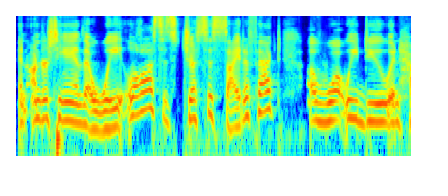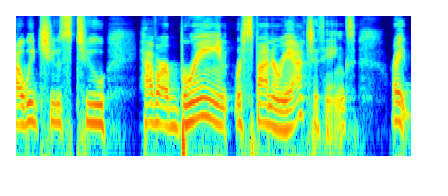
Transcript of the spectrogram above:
and understanding that weight loss is just a side effect of what we do and how we choose to have our brain respond and react to things, right?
